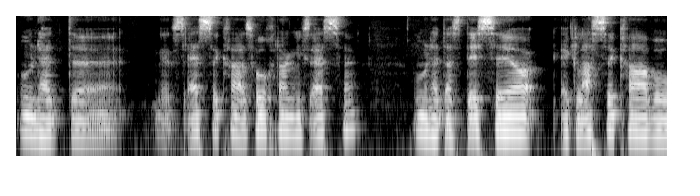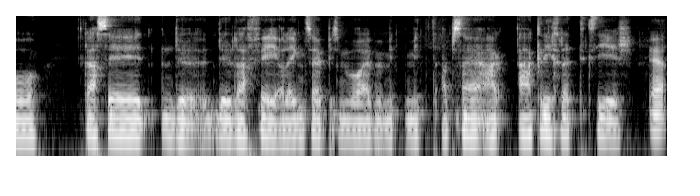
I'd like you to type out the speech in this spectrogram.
und hat äh, ein Essen gehabt, ein hochrangiges Essen und hat als Dessert eine Glasse gehabt, wo Glace de, de la Fée oder irgend so etwas, wo eben mit, mit Absin an- angereichert war. Ja.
